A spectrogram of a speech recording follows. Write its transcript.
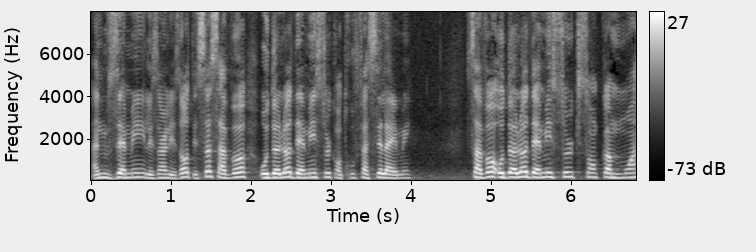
à nous aimer les uns les autres. Et ça, ça va au-delà d'aimer ceux qu'on trouve faciles à aimer. Ça va au-delà d'aimer ceux qui sont comme moi.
